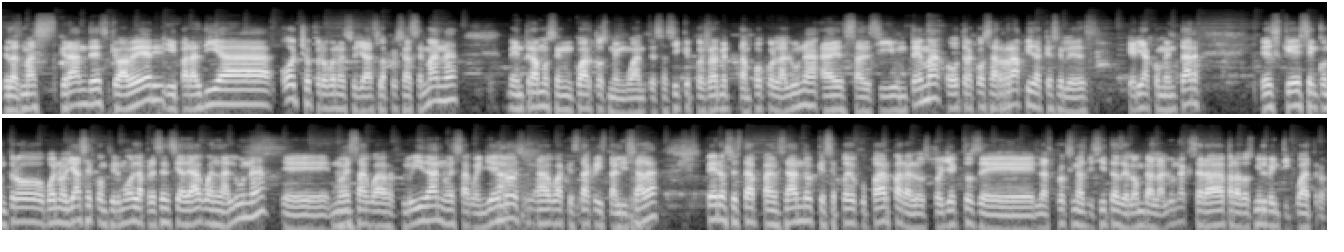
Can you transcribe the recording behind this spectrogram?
de las más grandes que va a haber y para el día 8, pero bueno, eso ya es la próxima semana, entramos en cuartos menguantes, así que pues realmente tampoco la luna es así un tema. Otra cosa rápida que se les quería comentar es que se encontró, bueno, ya se confirmó la presencia de agua en la Luna, eh, no es agua fluida, no es agua en hielo, es una agua que está cristalizada, pero se está pensando que se puede ocupar para los proyectos de las próximas visitas del hombre a la Luna, que será para 2024,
